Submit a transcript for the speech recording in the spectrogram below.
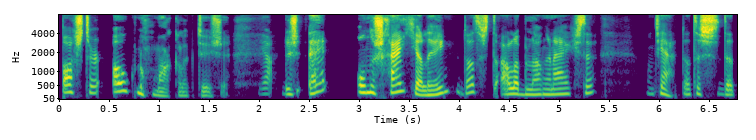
past er ook nog makkelijk tussen. Ja. Dus hè, onderscheid je alleen. Dat is het allerbelangrijkste. Want ja, dat is, dat,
